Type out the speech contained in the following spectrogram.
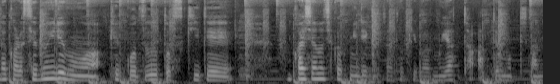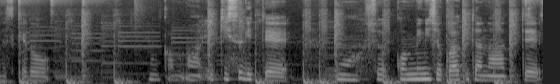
だからセブンイレブンは結構ずっと好きで会社の近くにできた時はもうやったって思ってたんですけどなんかまあ行き過ぎてもうコンビニ食飽きたなって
